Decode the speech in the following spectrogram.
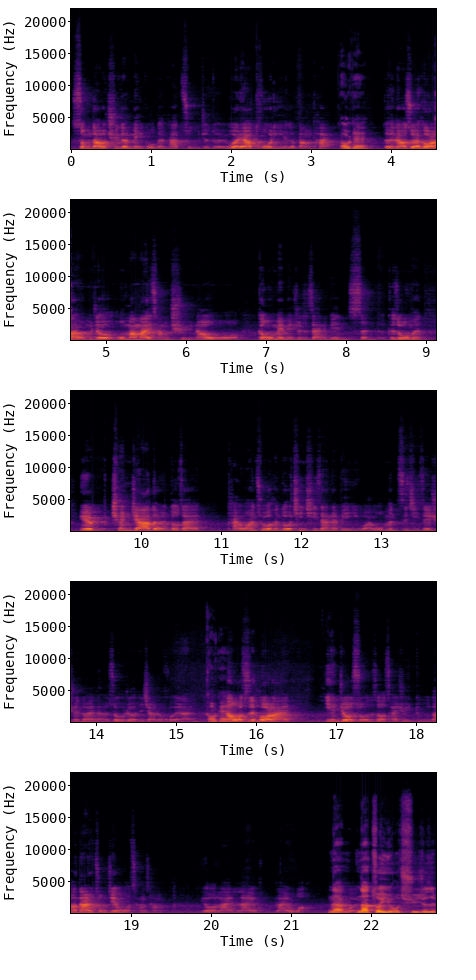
送到去跟美国跟他住，就对了，为了要脱离那个帮派，OK，对，然后所以后来我们就我妈妈也常去，然后我跟我妹妹就是在那边生的，可是我们因为全家的人都在台湾，除了很多亲戚在那边以外，我们自己这一圈都在台湾，所以我就很小就回来了。OK，然后我是后来研究所的时候才去读，然后当然中间我常常有来来来往。那那最有趣就是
